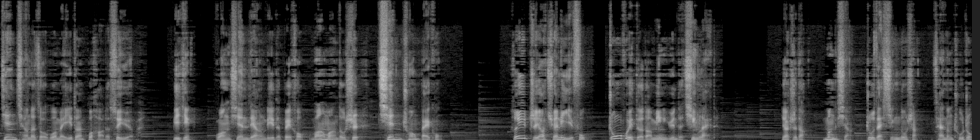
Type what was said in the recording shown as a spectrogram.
坚强的走过每一段不好的岁月吧。毕竟光鲜亮丽的背后，往往都是千疮百孔。所以只要全力以赴，终会得到命运的青睐的。要知道，梦想住在行动上。才能出众，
